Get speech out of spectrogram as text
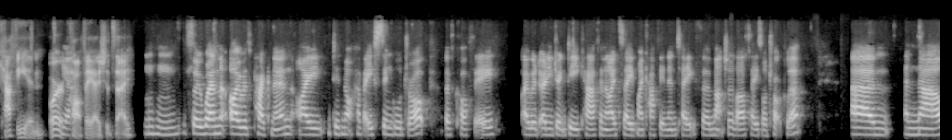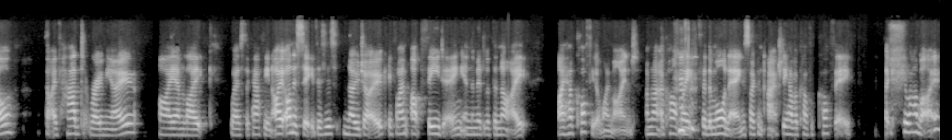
caffeine or yeah. coffee i should say mm-hmm. so when i was pregnant i did not have a single drop of coffee I would only drink decaf and I'd save my caffeine intake for matcha lattes or chocolate. Um, and now that I've had Romeo, I am like, where's the caffeine? I honestly, this is no joke. If I'm up feeding in the middle of the night, I have coffee on my mind. I'm like, I can't wait for the morning so I can actually have a cup of coffee. Like, who am I?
